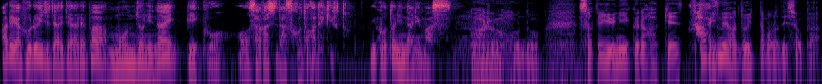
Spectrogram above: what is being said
あるいは古い時代であれば、文書にないピークを探し出すことができるということになります。なるほど、さて、ユニークな発見、2つ目はどういったものでしょうか？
